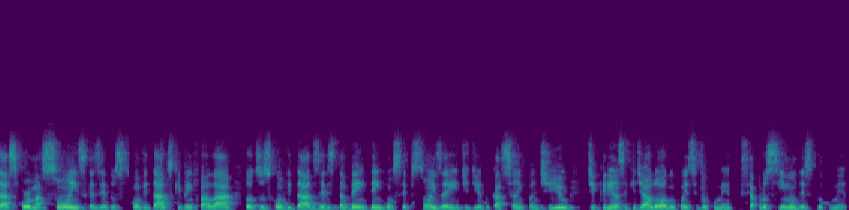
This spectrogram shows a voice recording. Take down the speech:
das formações, quer dizer, dos convidados que vêm falar, todos os convidados, eles também têm concepções aí de, de educação infantil, de criança, que dialogam com esse documento, que se aproximam desse documento.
